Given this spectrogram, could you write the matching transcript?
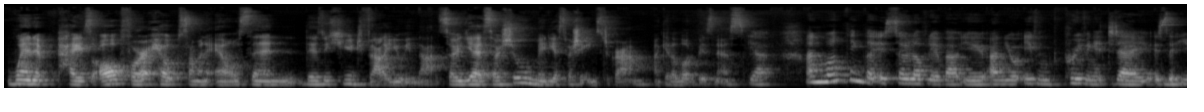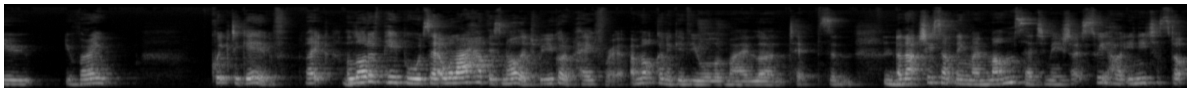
when it pays off or it helps someone else, then there's a huge value in that. So yeah, social media, especially Instagram, I get a lot of business. Yeah. And one thing that is so lovely about you, and you're even proving it today, is Mm. that you you're very quick to give. Like a lot of people would say, oh, "Well, I have this knowledge, but you've got to pay for it. I'm not going to give you all of my learned tips." And Mm. and actually, something my mum said to me, she's like, "Sweetheart, you need to stop."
